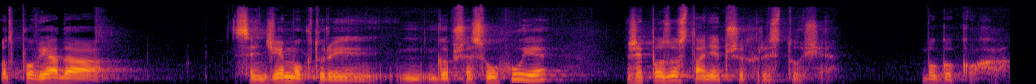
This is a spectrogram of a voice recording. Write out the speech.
odpowiada sędziemu, który go przesłuchuje, że pozostanie przy Chrystusie, bo go kocha,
